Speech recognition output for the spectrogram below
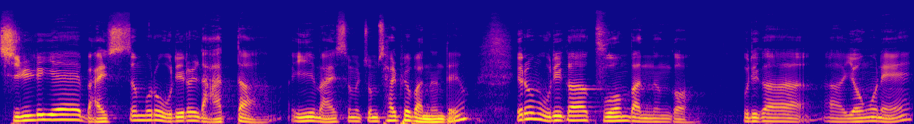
진리의 말씀으로 우리를 낳았다. 이 말씀을 좀 살펴봤는데요. 여러분 우리가 구원받는 것, 우리가 아, 영혼의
